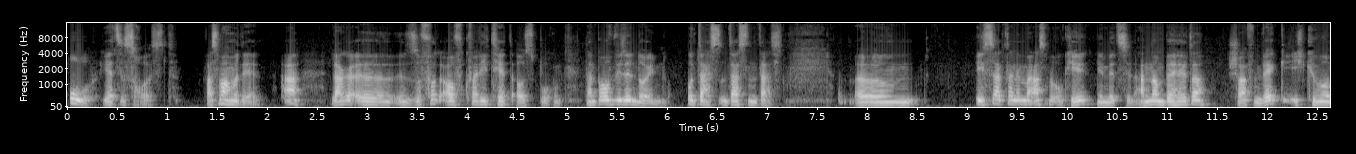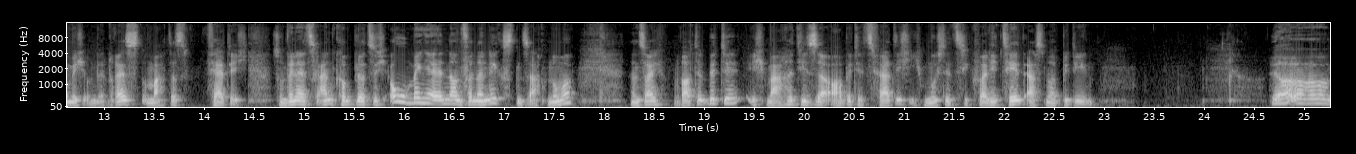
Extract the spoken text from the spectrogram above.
oh, jetzt ist Rost. Was machen wir denn? Ah, Lager, äh, sofort auf Qualität ausbuchen. Dann brauchen wir den neuen. Und das und das und das. Ähm, ich sage dann immer erstmal, okay, nehme jetzt den anderen Behälter, schaffen weg, ich kümmere mich um den Rest und mache das fertig. So, und wenn er jetzt ankommt, plötzlich, oh, Menge ändern von der nächsten Sachnummer, dann sage ich, warte bitte, ich mache diese Arbeit jetzt fertig, ich muss jetzt die Qualität erstmal bedienen. Ja,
